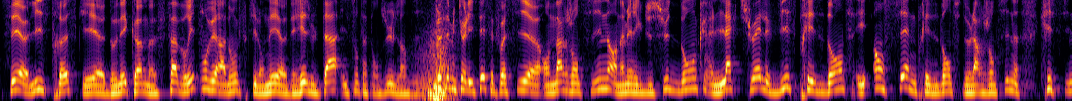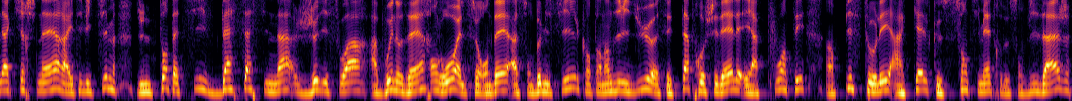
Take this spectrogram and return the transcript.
C'est Liz Truss qui est donnée comme favorite. On verra donc ce qu'il en est euh, des résultats. Ils sont attendus lundi. Deuxième actualité, cette fois-ci euh, en Argentine, en Amérique du Sud. Donc, l'actuelle vice-présidente et ancienne présidente de l'Argentine, Cristina Kirchner, a été victime d'une tentative d'assassinat jeudi soir à Buenos Aires. En gros, elle se rendait à son domicile quand un individu euh, s'est approché d'elle et a pointé un pistolet à quelques centimètres de son visage.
